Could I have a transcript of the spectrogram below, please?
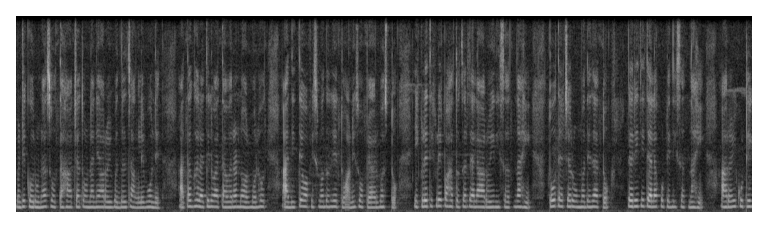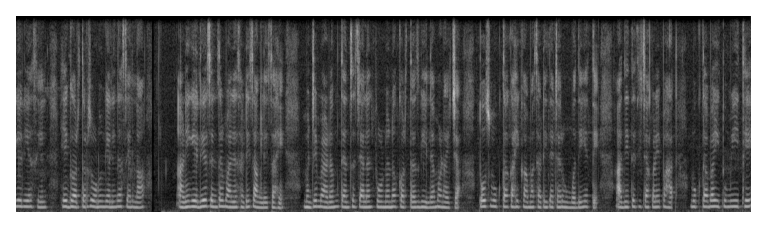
म्हणजे करुणा स्वतःच्या तोंडाने आरोहीबद्दल चांगले बोलेल. आता घरातील वातावरण नॉर्मल होत आदित्य ऑफिसमधून येतो आणि सोप्यावर बसतो. इकडे तिकडे पाहतो तर त्याला आरोही दिसत नाही. तो त्याच्या रूममध्ये जातो. तरी ती त्याला कुठे दिसत नाही. आरोही कुठे गेली असेल? हे घर तर सोडून गेली नसेल ना? आणि गेली असेल तर माझ्यासाठी चांगलेच आहे. म्हणजे मॅडम त्यांचं चॅलेंज पूर्ण न करताच गेल्या म्हणायच्या. तोच मुक्ता काही कामासाठी त्याच्या रूममध्ये येते. आदित्य तिच्याकडे पाहत मुक्ताबाई तुम्ही इथे?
